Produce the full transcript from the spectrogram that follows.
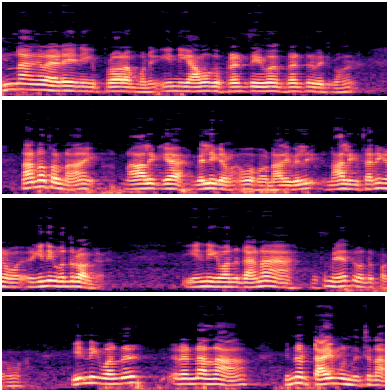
இன்னாங்களா இடையே நீங்கள் ப்ரோக்ராம் பண்ணு. இன்றைக்கி அவங்க ஃப்ரெண்ட்ஸு இவன் ஃப்ரெண்ட்ஸுன்னு வச்சுப்பாங்க. நான் என்ன சொன்னேன் நாளைக்கா வெள்ளிக்கிழமை ஓஹோ நாளைக்கு வெள்ளி நாளைக்கு சனிக்கிழமை இன்றைக்கி வந்துடுவாங்க இன்றைக்கி வந்துட்டாங்கன்னா நேற்று பக்கமாக இன்றைக்கி வந்து ரெண்டு நாள்னா இன்னும் டைம் இருந்துச்சுன்னா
